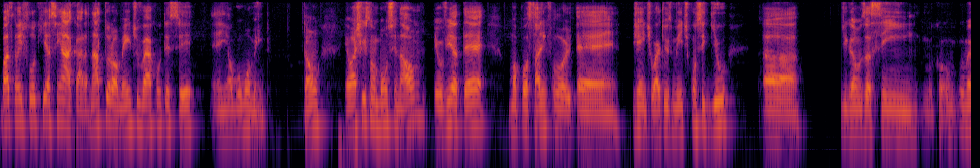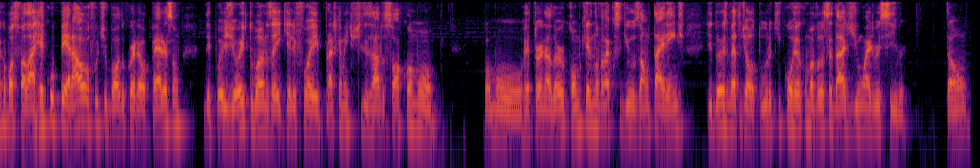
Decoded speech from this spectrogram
basicamente falou que, assim, ah, cara, naturalmente vai acontecer é, em algum momento. Então, eu acho que isso é um bom sinal. Eu vi até uma postagem que falou: é, gente, o Arthur Smith conseguiu uh, digamos assim, como é que eu posso falar, recuperar o futebol do Cordell Patterson depois de oito anos aí que ele foi praticamente utilizado só como como retornador, como que ele não vai conseguir usar um tight end de dois metros de altura que correu com uma velocidade de um wide receiver. Então,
